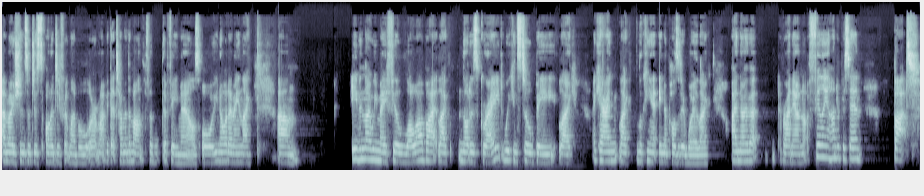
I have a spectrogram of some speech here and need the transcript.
emotions are just on a different level or it might be that time of the month for the females or you know what I mean like um even though we may feel lower but like not as great, we can still be like, okay, I'm like looking at in a positive way. Like, I know that right now I'm not feeling 100%, but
